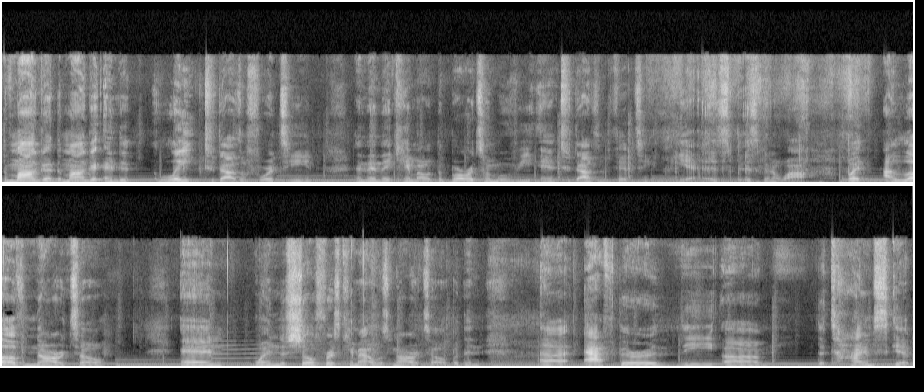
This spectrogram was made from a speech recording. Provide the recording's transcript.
the manga, the manga ended late 2014, and then they came out with the Boruto movie in 2015. But yeah, it's it's been a while. But I love Naruto, and when the show first came out, it was Naruto. But then uh, after the um, the time skip,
